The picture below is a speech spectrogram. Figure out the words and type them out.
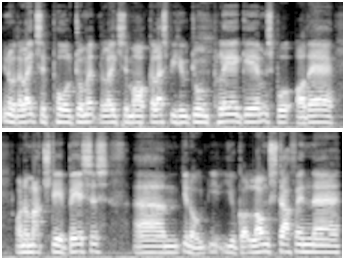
you know the likes of Paul Dummett, the likes of Mark Gillespie, who don't play games but are there on a match day basis. Um, you know, you- you've got Longstaff in there.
